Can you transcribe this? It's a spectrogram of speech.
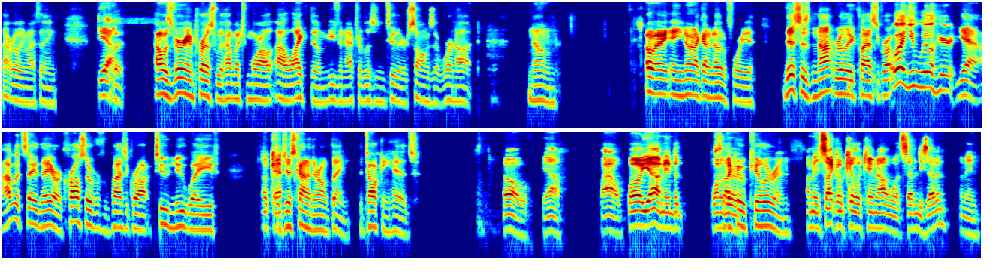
not really my thing. Yeah. But I was very impressed with how much more I, I liked them, even after listening to their songs that were not known. Oh, and and you know what? I got another for you. This is not really a classic rock. Well, you will hear it. Yeah, I would say they are a crossover from classic rock to new wave okay. just kind of their own thing. The Talking Heads, oh yeah. Wow. Well, yeah. I mean, but one Psycho of their. Killer, and I mean, Psycho Killer came out in what seventy seven. I mean,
